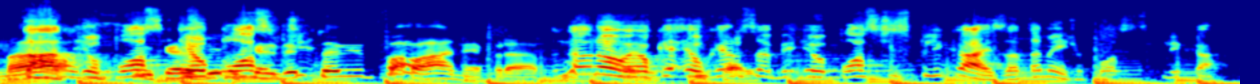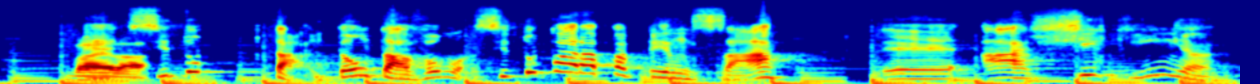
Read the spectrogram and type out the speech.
Mas Tá, eu posso- quero eu posso ver te- tu vai me falar, né? Pra, Não, não, eu, que- eu quero saber, eu posso te explicar, exatamente, eu posso te explicar. Vai É, lá. Se tu. Tá, então tá, vamos lá. Se tu parar pra pensar, é, a Chiquinha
